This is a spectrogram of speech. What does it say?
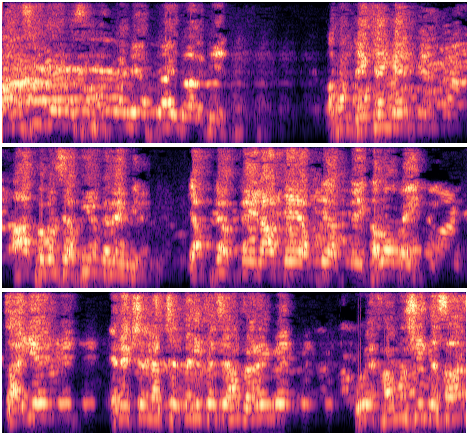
और इसीलिए ये अब हम देखेंगे, आप लोगों से अपील करेंगे कि अपने अपने इलाके, अपने अपने घरों में जाइए। इलेक्शन अच्छे तरीके से हम लड़ेंगे। पूरे खामोशी के साथ,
